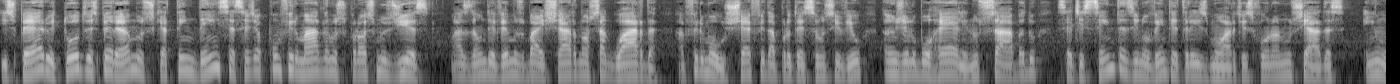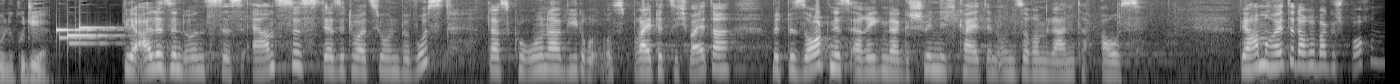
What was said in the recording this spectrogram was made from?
Espero e todos esperamos que a tendência seja confirmada nos próximos dias, mas não devemos baixar nossa guarda, afirmou o chefe da Proteção Civil, Ângelo Borrelli. No sábado, 793 mortes foram anunciadas em um único dia. Wir alle sind uns des Ernstes der Situation bewusst. Das Coronavirus breitet sich weiter mit besorgniserregender Geschwindigkeit in unserem Land aus. Wir haben heute darüber gesprochen.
